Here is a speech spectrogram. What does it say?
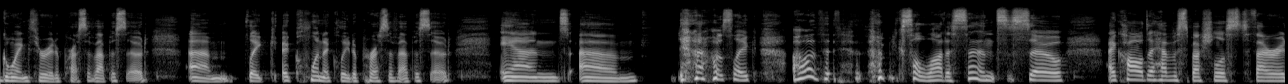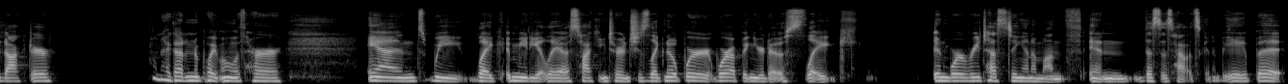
going through a depressive episode um like a clinically depressive episode. And um I was like, oh, that, that, makes a lot of sense. So I called, I have a specialist thyroid doctor and I got an appointment with her. And we like immediately I was talking to her and she's like, Nope, we're we're upping your dose. Like and we're retesting in a month and this is how it's gonna be. But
